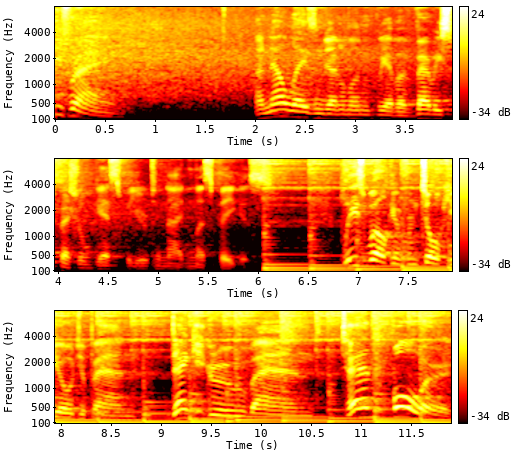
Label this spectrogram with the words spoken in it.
you, Frank. And now, ladies and gentlemen, we have a very special guest for you tonight in Las Vegas. Please welcome from Tokyo, Japan, Denki Groove and 10 Forward.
